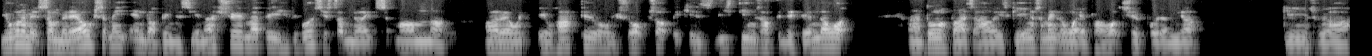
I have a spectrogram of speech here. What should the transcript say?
you want him at somewhere else, it might end up being the same issue. Maybe if he goes to something like St Martin or, Uh, or he'll have to roll his socks up because these teams have to defend a lot. And I don't know if that's Alex games. I might not want to put put in there games where uh,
